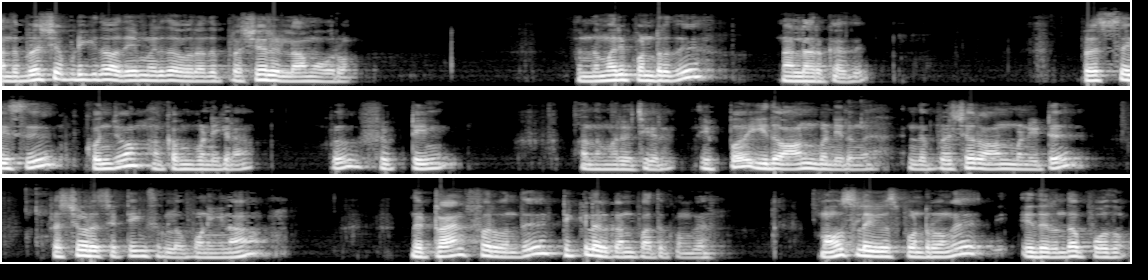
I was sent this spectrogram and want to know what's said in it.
அந்த ப்ரஷ் எப்படிக்குதோ அதே மாதிரி தான் வரும். அது ப்ரெஷர் இல்லாமல் வரும். இந்த மாதிரி பண்ணுறது நல்லா இருக்காது. ப்ரெஷ் சைஸு கொஞ்சம் நான் கம்மி பண்ணிக்கிறேன். ஒரு ஃபிஃப்டீன் அந்த மாதிரி வச்சுக்கிறேன். இப்போ இதை ஆன் பண்ணிடுங்க. இந்த ப்ரெஷர் ஆன் பண்ணிவிட்டு ப்ரெஷரோட செட்டிங்ஸுக்குள்ளே போனீங்கன்னா இந்த ட்ரான்ஸ்ஃபர் வந்து டிக்கில் இருக்கான்னு பார்த்துக்கோங்க. மவுஸில் யூஸ் பண்ணுறவங்க இது இருந்தால் போதும்.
